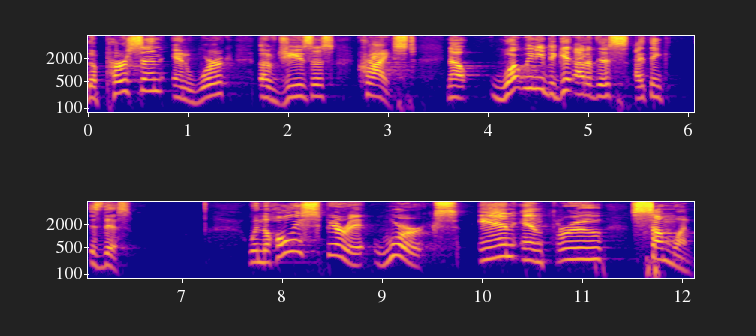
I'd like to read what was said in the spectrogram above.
the person and work of Jesus Christ. Now, what we need to get out of this, I think, is this. When the Holy Spirit works in and through someone,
